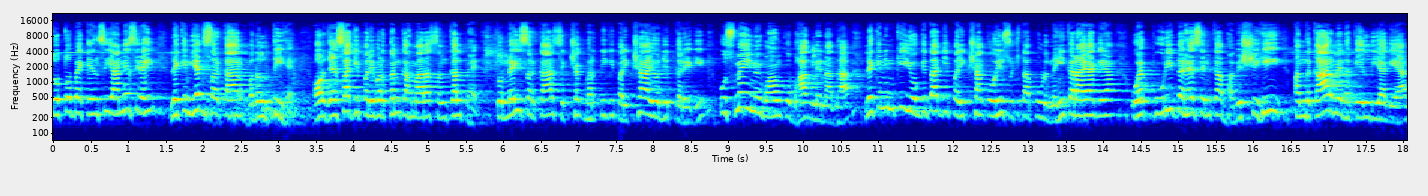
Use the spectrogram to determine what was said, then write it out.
तो तो वैकेंसी आने से रही, लेकिन यदि सरकार बदलती है और जैसा कि परिवर्तन का हमारा संकल्प है तो नई सरकार शिक्षक भर्ती की परीक्षा आयोजित करेगी, उसमें इन युवाओं को भाग लेना था, लेकिन इनकी योग्यता की परीक्षा को ही सुचतापूर्ण नहीं कराया गया, वह पूरी तरह से इनका भविष्य ही अंधकार में धकेल दिया गया,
